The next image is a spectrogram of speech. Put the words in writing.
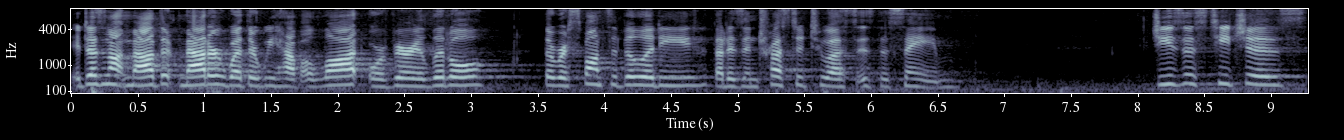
It does not matter whether we have a lot or very little, the responsibility that is entrusted to us is the same. Jesus teaches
